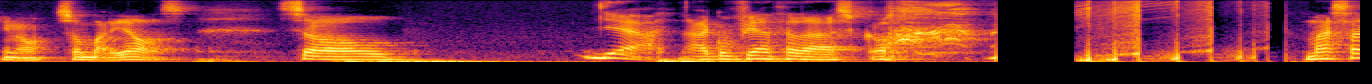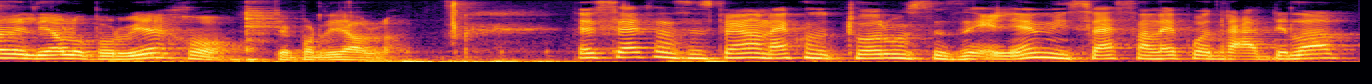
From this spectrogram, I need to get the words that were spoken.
you know somebody else. So Yeah, a confianza da asco. Más sabe el diablo por viejo que por diablo. E, sve sam se spremala neku čorbu sa zeljem i sve sam lepo odradila.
